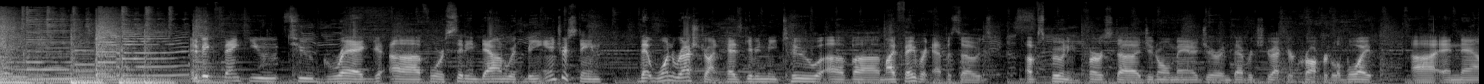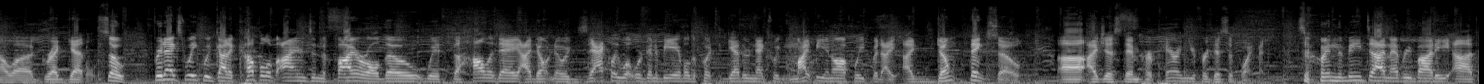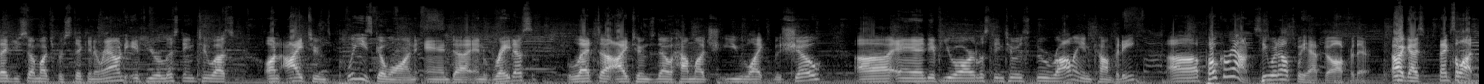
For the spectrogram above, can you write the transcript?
And a big thank you to Greg uh, for sitting down with me. Interesting that one restaurant has given me two of uh, my favorite episodes of Spooning. First, uh, General Manager and Beverage Director Crawford Lavoie, uh, and now uh, Greg Gettles. So for next week, we've got a couple of irons in the fire, although with the holiday, I don't know exactly what we're going to be able to put together. Next week might be an off week, but I, I don't think so. Uh, I just am preparing you for disappointment. So in the meantime, everybody, uh, thank you so much for sticking around. If you're listening to us on iTunes, please go on and uh, and rate us. Let uh, iTunes know how much you like the show. Uh, and if you are listening to us through Raleigh and Company, uh, poke around, see what else we have to offer there. All right, guys, thanks a lot.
